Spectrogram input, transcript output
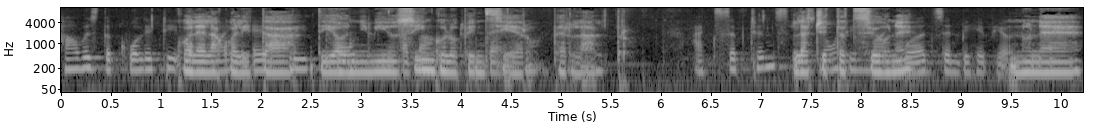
Qual è la qualità di ogni mio singolo pensiero per l'altro? L'accettazione non è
